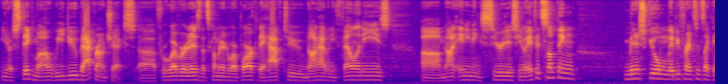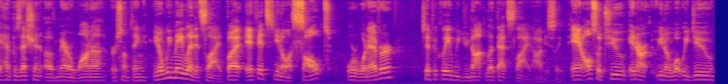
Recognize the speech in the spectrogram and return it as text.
you know, stigma, we do background checks uh, for whoever it is that's coming into our park. They have to not have any felonies, um, not anything serious. You know, if it's something minuscule, maybe for instance, like they had possession of marijuana or something, you know, we may let it slide. But if it's, you know, assault or whatever, typically we do not let that slide, obviously. And also, too, in our, you know, what we do,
